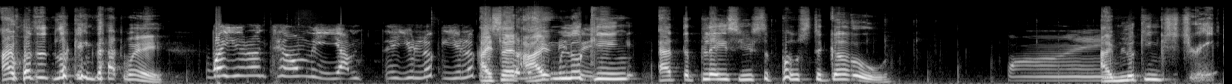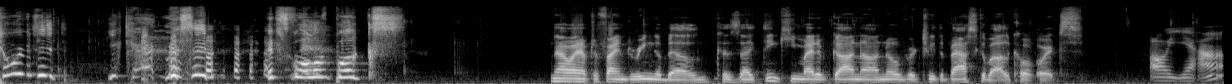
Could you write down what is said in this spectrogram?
I wasn't looking that way. Why you don't tell me? Um, you look. You look. I said I'm this way." looking at the place you're supposed to go. Fine. I'm looking straight towards it. You can't miss it. it's full of books. Now I have to find Ringabel because I think he might have gone on over to the basketball courts. Oh yeah.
